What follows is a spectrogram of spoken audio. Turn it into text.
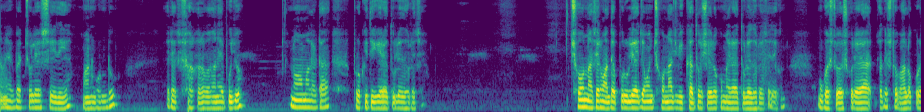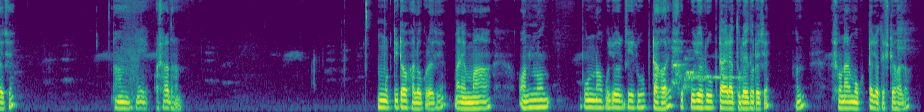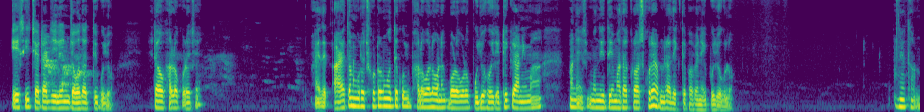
আমি একবার চলে এসেছি এদিকে মানগুন্ডু এটা হচ্ছে সরকার বাগানের পুজো। নর্মাল একটা প্রকৃতিকে এরা তুলে ধরেছে। ছৌ নাচের মাধ্যমে পুরুলিয়ায় যেমন ছৌ নাচ বিখ্যাত, সেরকম এরা তুলে ধরেছে, দেখুন। মুখোশ টুখোশ করে এরা যথেষ্ট ভালো করেছে। অসাধারণ। মূর্তিটাও ভালো করেছে। মানে মা অন্নপূর্ণ পুজোর যে রূপটা হয় সেই পুজোর রূপটা এরা তুলে ধরেছে। সোনার মুকুটটা যথেষ্ট ভালো। এসি চ্যাটার্জি লেন জগদ্ধাত্রী পুজো, এটাও ভালো করেছে। এদের আয়তনগুলো ছোটোর মধ্যে খুবই ভালো ভালো অনেক বড় বড় পুজো হয়েছে। ঠিক রানীমা মানে মন্দির দিয়ে মাথা ক্রস করে আপনারা দেখতে পাবেন এই পুজোগুলো। এখন।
